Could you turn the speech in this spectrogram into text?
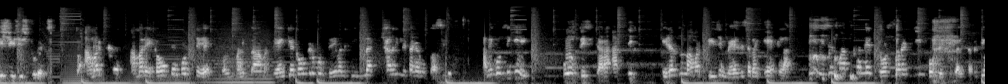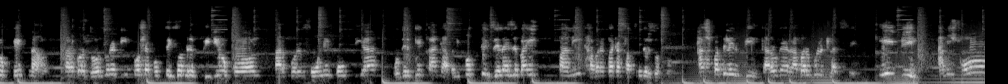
বেশি বেশি করেছে। তো আমার আমার অ্যাকাউন্টের মধ্যে মানে আমার ব্যাংক অ্যাকাউন্টের মধ্যে মানে তিন লাখ লাখ টাকার মতো আছে আমি বলছি কি পোস্ট দিচ্ছি যারা আর্থিক, এটার জন্য আমার পেজে মেসেজ এক লাখ। এই মাঝখানে দশ জনের টিম বসে ছিল। কেউ পেট না তারপর দশ জনের টিম বসে প্রত্যেকজনের ভিডিও কল তারপরে ফোনে ফোন দিয়া ওদেরকে টাকা মানে প্রত্যেক জেলায় যে ভাই পানি খাবার টাকা ছাত্রদের জন্য। হাসপাতালের বিল কারও গায়ে রাবার বুলেট লাগছে, এই বিল আমি সব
